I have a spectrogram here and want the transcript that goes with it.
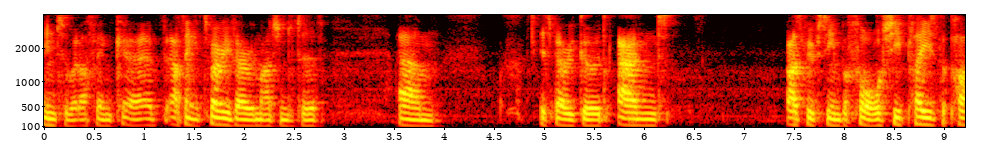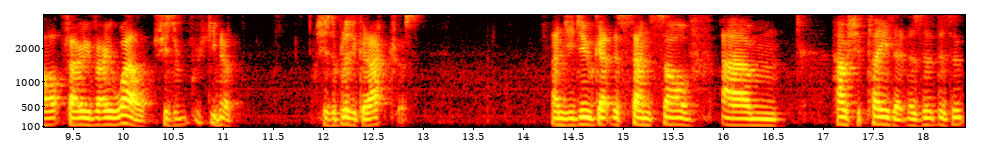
into it. I think, uh, I think it's very, very imaginative. Um, it's very good, and as we've seen before, she plays the part very, very well. She's, you know, she's a bloody good actress, and you do get the sense of um, how she plays it. There's a there's a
